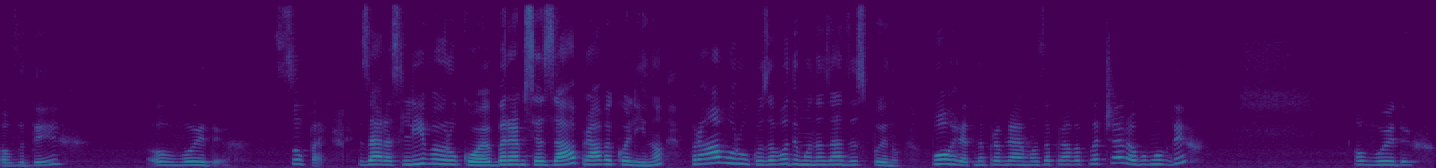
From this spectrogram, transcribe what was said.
Вдих. Видих. Супер. Зараз лівою рукою беремося за праве коліно, праву руку заводимо назад за спину. Погляд направляємо за праве плече, робимо вдих, видих.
